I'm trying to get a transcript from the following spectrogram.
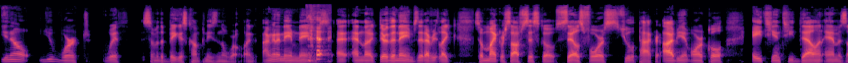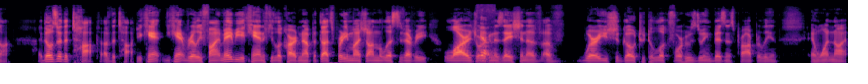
You know, you worked with some of the biggest companies in the world. Like, I'm going to name names, and, and, like they're the names that every like so Microsoft, Cisco, Salesforce, Hewlett Packard, IBM, Oracle, AT and T, Dell, and Amazon. Those are the top of the top. You can't you can't really find. Maybe you can if you look hard enough, but that's pretty much on the list of every large organization yep. of of where you should go to to look for who's doing business properly and and whatnot.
